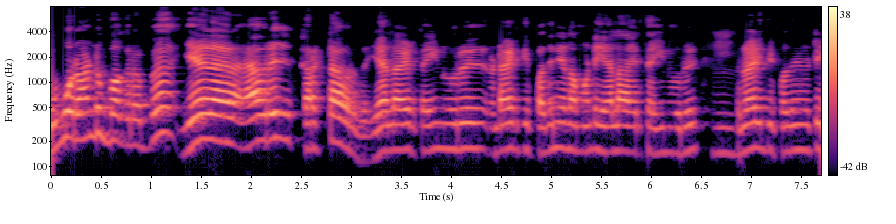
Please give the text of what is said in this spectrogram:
ஒவ்வொரு ஆண்டும் பாக்குறப்ப ஏழாயிரம் ஆவரேஜ் கரெக்டா வருது. ஏழாயிரத்தி ஐநூறு ரெண்டாயிரத்தி பதினேழாம் ஆண்டு ஏழாயிரத்தி ஐநூறு ரெண்டாயிரத்தி பதினெட்டு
